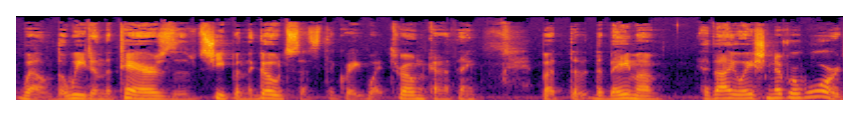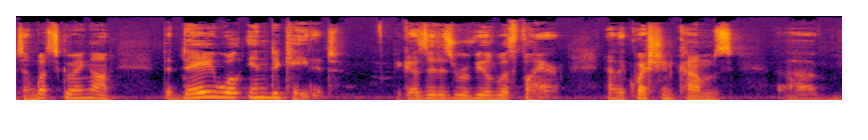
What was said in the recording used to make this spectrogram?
well, the wheat and the tares, the sheep and the goats. That's the great white throne kind of thing. But the, the Bema evaluation of rewards and what's going on. The day will indicate it because it is revealed with fire. Now the question comes. Um,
